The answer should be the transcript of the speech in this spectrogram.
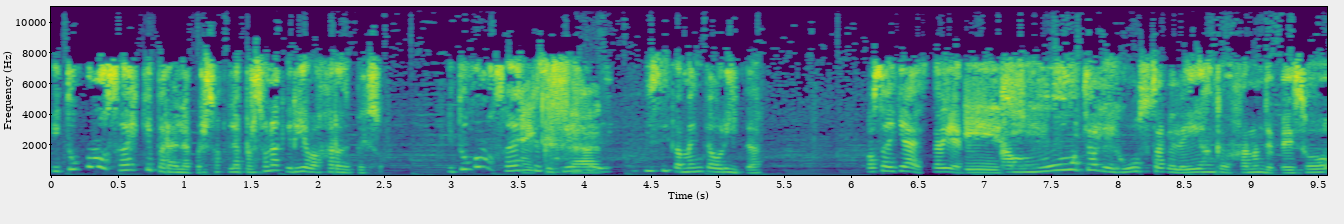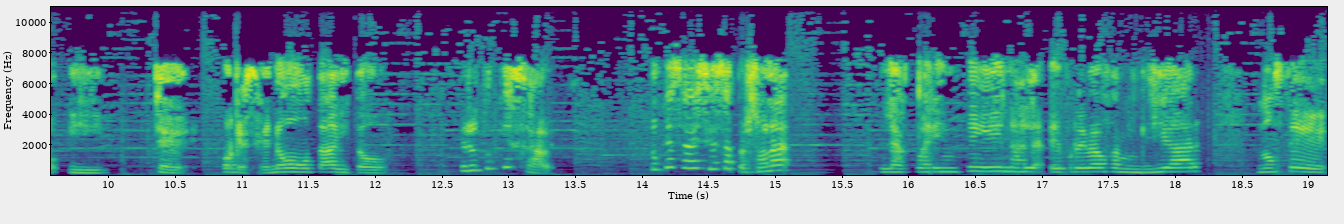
¿Y tú cómo sabes que para la persona, la persona quería bajar de peso? ¿Y tú cómo sabes que se siente Exacto. bien físicamente ahorita? O sea, ya, está bien. A muchos les gusta que le digan que bajaron de peso y chévere, porque se nota y todo. Pero tú qué sabes? ¿Tú qué sabes si esa persona, la cuarentena, la- el problema familiar, no sé,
